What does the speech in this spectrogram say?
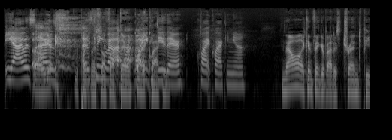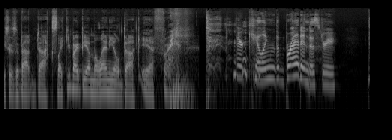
Yeah, I was, I Oh, yeah. was, I was thinking myself about up there. what Quiet you could do there. Quiet quacking, yeah. Now all I can think about is trend pieces about ducks. Like you might be a millennial duck if Right. They're killing the bread industry.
